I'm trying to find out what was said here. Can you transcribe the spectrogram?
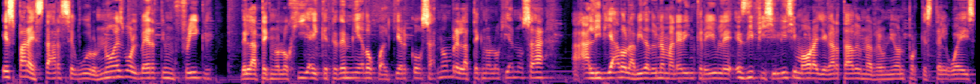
es para estar seguro, no es volverte un freak de la tecnología y que te dé miedo cualquier cosa. No, hombre, la tecnología nos ha aliviado la vida de una manera increíble. Es dificilísimo ahora llegar tarde a una reunión porque esté el Waze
